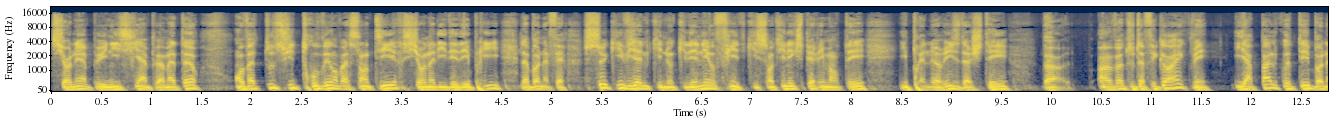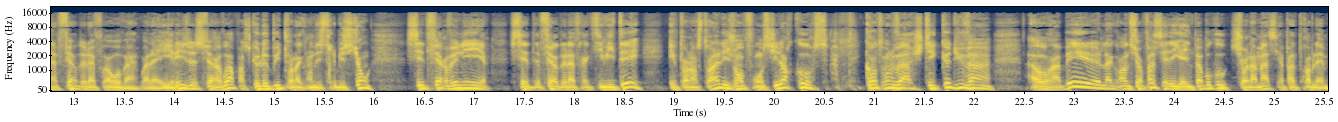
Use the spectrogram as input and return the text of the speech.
si on est un peu initié, un peu amateur, on va tout de suite trouver, on va sentir si on a l'idée des prix, la bonne affaire. Ceux qui viennent, qui, qui des néophytes, qui sont inexpérimentés, ils prennent le risque d'acheter ben, un vin tout à fait correct, mais il n'y a pas le côté bonne affaire de la foire au vin. Voilà, il risque de se faire avoir parce que le but pour la grande distribution, c'est de faire venir, c'est de faire de l'attractivité. Et pendant ce temps-là, les gens font aussi leurs courses. Quand on ne va acheter que du vin au rabais, la grande surface, elle ne gagne pas beaucoup. Sur la masse, il n'y a pas de problème.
